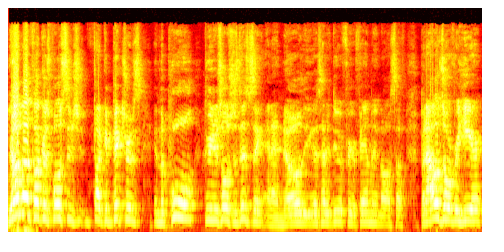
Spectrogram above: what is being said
Y'all motherfuckers posting sh- fucking pictures in the pool doing your social distancing, and I know that you guys had to do it for your family and all that stuff. But I was over here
